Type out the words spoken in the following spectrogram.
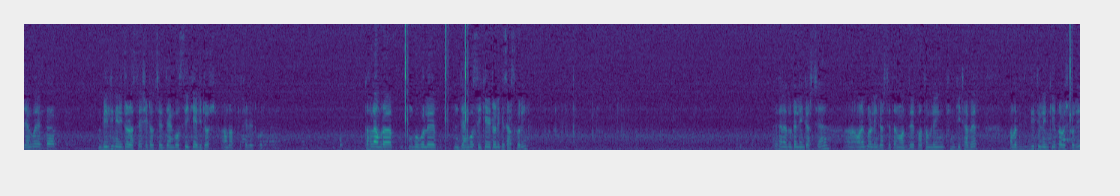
জ্যাঙ্গোর একটা বিল্ড এডিটর আছে, সেটা হচ্ছে জ্যাঙ্গো সিকে এডিটর আমরা আজকে সেটা এডিট করব। তাহলে আমরা গুগলে জ্যাঙ্গো সিকে এডিটর লিখে সার্চ করি। এখানে দুটো লিঙ্ক আসছে অনেকগুলো লিঙ্ক আসছে। তার মধ্যে প্রথম লিঙ্ক গিটহাবের আমরা দ্বিতীয় লিঙ্কে প্রবেশ করি।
